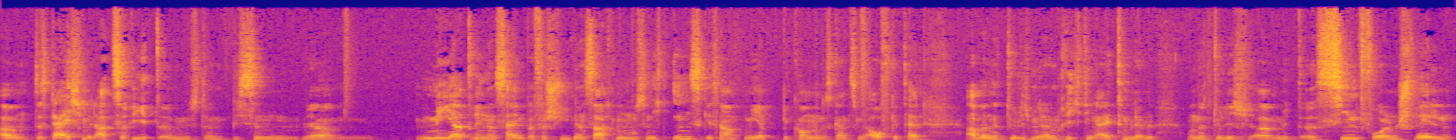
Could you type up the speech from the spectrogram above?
Ähm, das gleiche mit Azerit, äh, müsste ein bisschen ja, mehr drinnen sein bei verschiedenen Sachen. Man muss ja nicht insgesamt mehr bekommen, das Ganze mehr aufgeteilt, aber natürlich mit einem richtigen Item-Level und natürlich äh, mit äh, sinnvollen Schwellen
